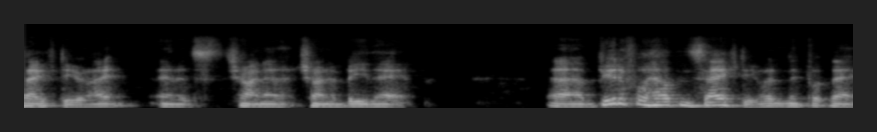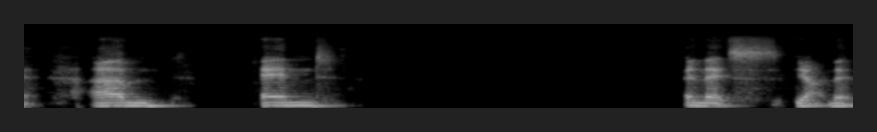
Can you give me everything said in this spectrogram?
safety, right? And it's trying to trying to be that. Uh, beautiful health and safety. Why didn't they put that? Um, and and that's yeah, that,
